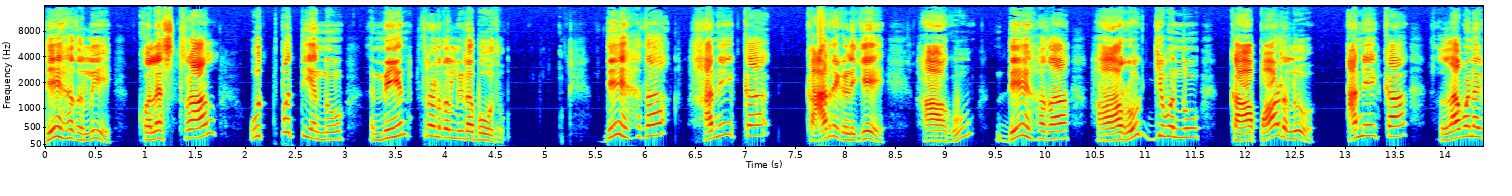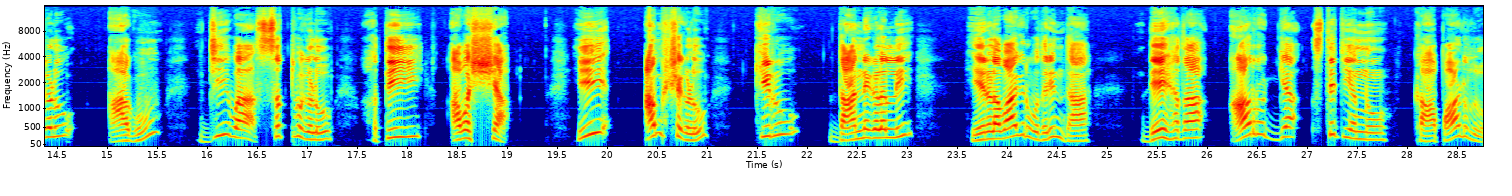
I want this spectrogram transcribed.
ದೇಹದಲ್ಲಿ ಕೊಲೆಸ್ಟ್ರಾಲ್ ಉತ್ಪತ್ತಿಯನ್ನು ನಿಯಂತ್ರಣದಲ್ಲಿಡಬಹುದು. ದೇಹದ ಅನೇಕ ಕಾರ್ಯಗಳಿಗೆ ಹಾಗೂ ದೇಹದ ಆರೋಗ್ಯವನ್ನು ಕಾಪಾಡಲು ಅನೇಕ ಲವಣಗಳು ಹಾಗೂ ಜೀವಸತ್ವಗಳು ಅತೀ ಅವಶ್ಯ. ಈ ಅಂಶಗಳು ಕಿರು ಧಾನ್ಯಗಳಲ್ಲಿ ಹೇರಳವಾಗಿರುವುದರಿಂದ ದೇಹದ ಆರೋಗ್ಯ ಸ್ಥಿತಿಯನ್ನು ಕಾಪಾಡಲು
